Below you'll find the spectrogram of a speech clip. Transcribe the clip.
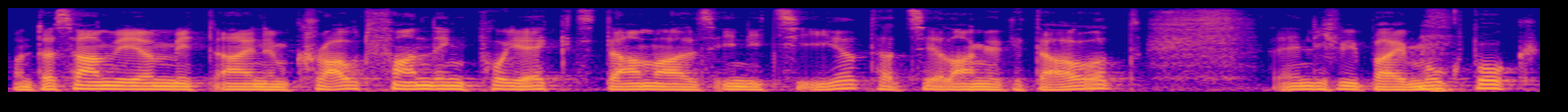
Und das haben wir mit einem Crowdfunding-Projekt damals initiiert, hat sehr lange gedauert, ähnlich wie bei Muckbook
